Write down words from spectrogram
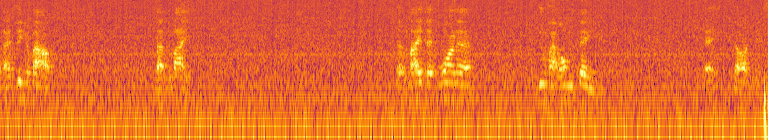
But I think about that life, That light that wanna do my own thing. Hey, darkness.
